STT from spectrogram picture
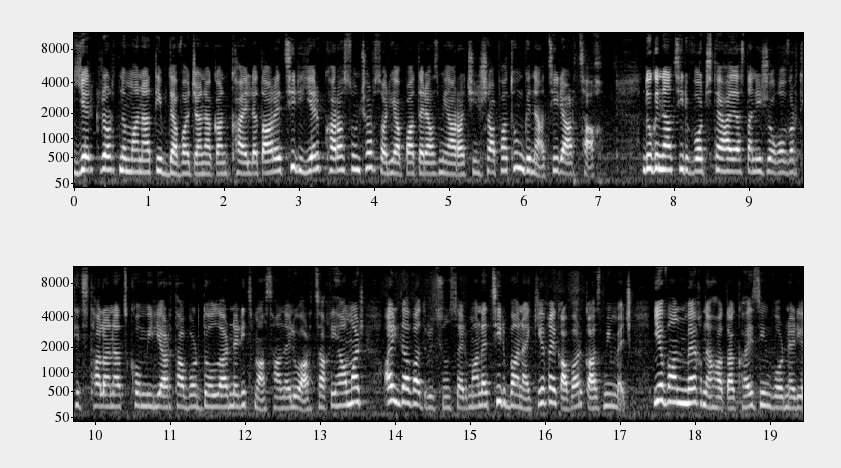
Երկրորդ նմանատիպ դավաճանական քայլը տարեցիր, երբ 44 օրյա պատերազմի առաջին շաբաթում գնացիր Արցախ։ Դու գնացիր ոչ թե Հայաստանի ժողովրդից թալանած քո միլիարդավոր դոլարներից մաս հանելու Արցախի համար, այլ դավադրություն սերմանեցիր բանակի ղեկավար կազմի մեջ եւ անմեղ նահատակայ զինվորների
